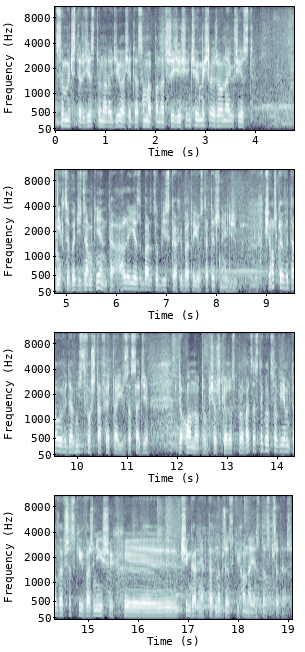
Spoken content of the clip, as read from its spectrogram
sumy 40 narodziła się ta suma ponad 60 i myślę, że ona już jest nie chcę powiedzieć zamknięta, ale jest bardzo bliska chyba tej ostatecznej liczby. Książkę wydało wydawnictwo Sztafeta i w zasadzie to ono tą książkę rozprowadza. Z tego co wiem, to we wszystkich ważniejszych yy, księgarniach tarnobrzeskich ona jest do sprzedaży.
